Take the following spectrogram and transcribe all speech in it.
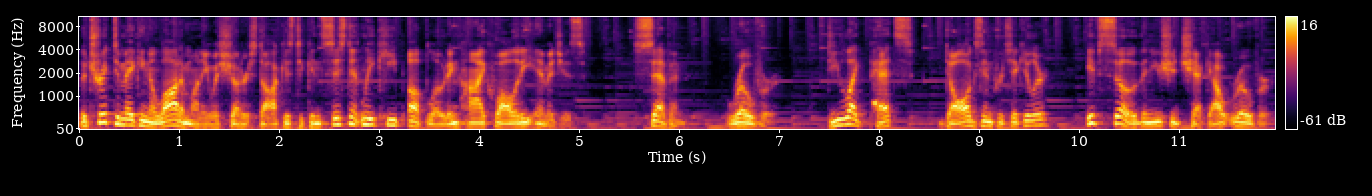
The trick to making a lot of money with Shutterstock is to consistently keep uploading high quality images. 7. Rover. Do you like pets? Dogs in particular? If so, then you should check out Rover.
